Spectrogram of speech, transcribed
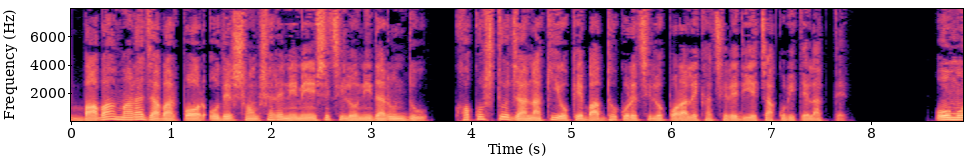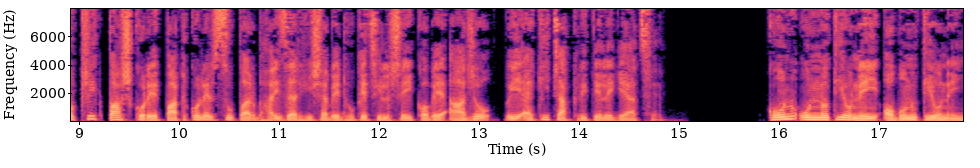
বাবা মারা যাবার পর ওদের সংসারে নেমে এসেছিল নিদারুণ দু, খকষ্ট যা নাকি ওকে বাধ্য করেছিল পড়ালেখা ছেড়ে দিয়ে চাকুরিতে লাগতে। ও মট্রিক পাশ করে পাটকলের সুপারভাইজার হিসাবে ঢুকেছিল সেই কবে আজও ওই একই চাকরিতে লেগে আছে। কোন উন্নতিও নেই, অবনতিও নেই।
